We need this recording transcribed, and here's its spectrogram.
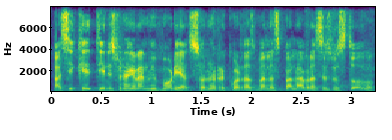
Así que tienes una gran memoria, solo recuerdas malas palabras, eso es todo.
